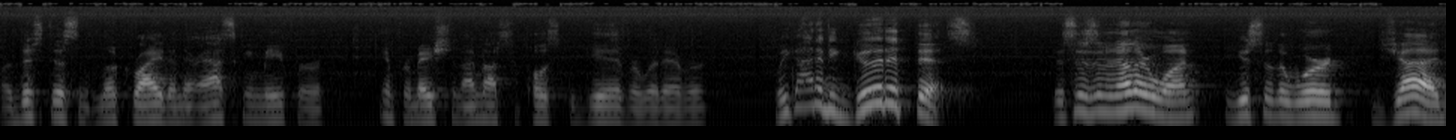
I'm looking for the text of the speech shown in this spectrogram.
or this doesn't look right, and they're asking me for information I'm not supposed to give, or whatever. We got to be good at this. This is another one, use of the word judge,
